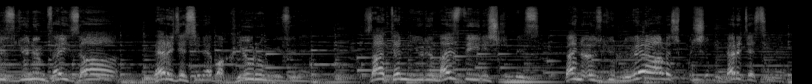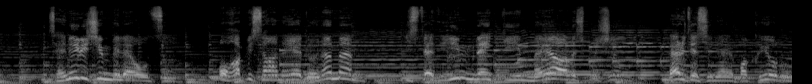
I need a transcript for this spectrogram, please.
Üzgünüm Feyza, derecesine bakıyorum yüzüne. Zaten yürümezdi ilişkimiz. Ben özgürlüğe alışmışım derecesine. Senin için bile olsa o hapishaneye dönemem. İstediğim renk giyinmeye alışmışım. Dercesine bakıyorum.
